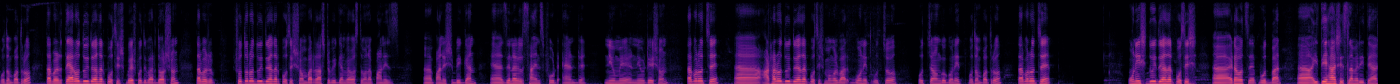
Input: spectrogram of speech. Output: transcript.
প্রথম পত্র। তারপর তেরো দুই দুই হাজার পঁচিশ বৃহস্পতিবার দর্শন। তারপর সতেরো দুই দুই হাজার পঁচিশ সোমবার রাষ্ট্রবিজ্ঞান ব্যবস্থাপনা, পানিজ পানিশ বিজ্ঞান জেনারেল সায়েন্স, ফুড অ্যান্ড নিউমে, নিউট্রিশন। তারপর হচ্ছে আঠারো দুই দুই হাজার পঁচিশ মঙ্গলবার গণিত উচ্চ উচ্চাঙ্গ গণিত প্রথম পত্র। তারপর হচ্ছে উনিশ দুই দুই হাজার পঁচিশ এটা হচ্ছে বুধবার ইতিহাস, ইসলামের ইতিহাস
